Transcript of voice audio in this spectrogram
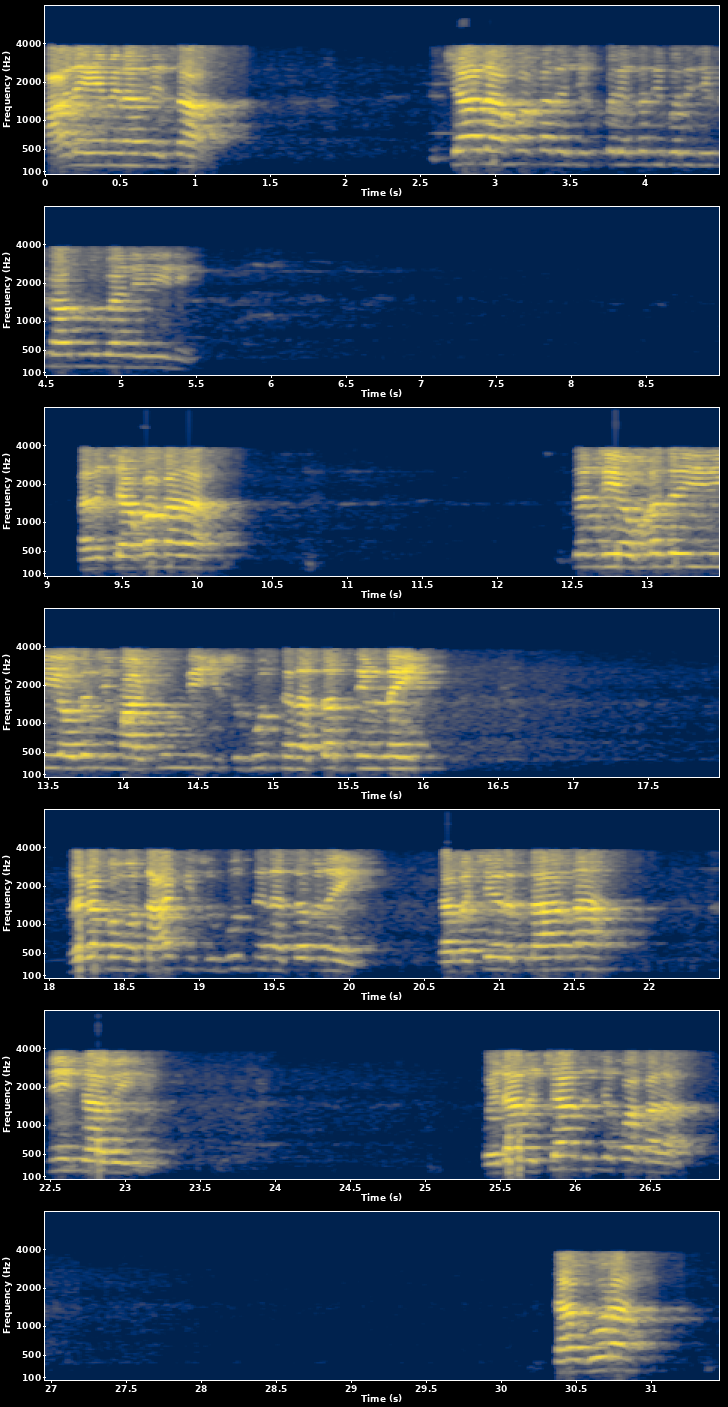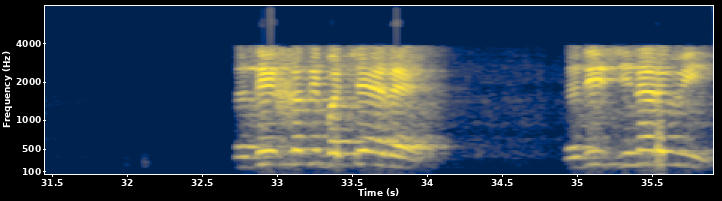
علیه من النساء چا دا فقط چې خپل خدي په دې کارونو باندې ویني دا چا فقط د دې یو خدای دی یو د دې ماشوم دی چې ثبوت نه نسب دیم نه زګه په متعه کې ثبوت نه نسب نه دا بچی رپلار نه نه تابي ودا د چا د څه خو خلا دا ګوره د دې خدي بچی دی د دې سینروي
